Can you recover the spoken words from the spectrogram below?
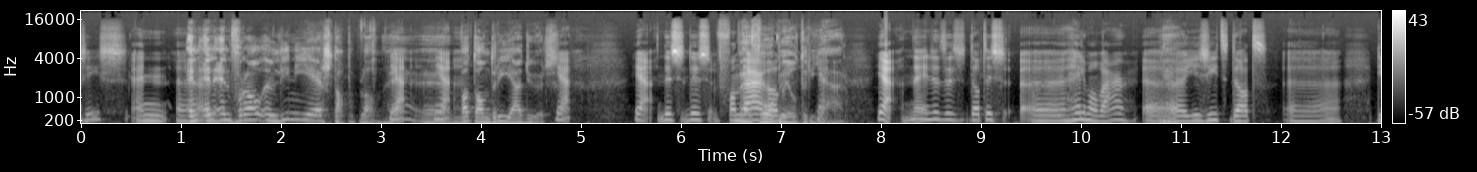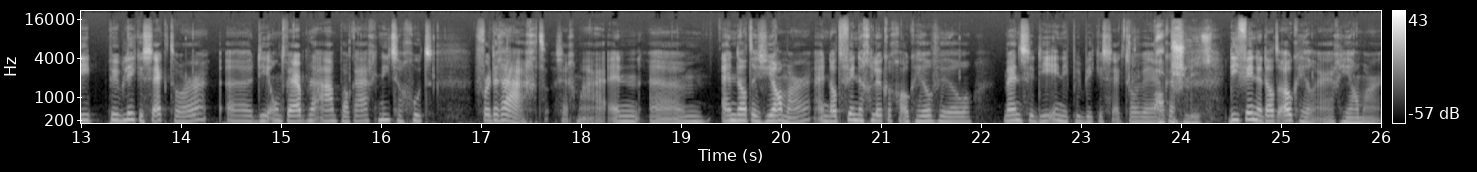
Precies. En, uh, en, en, en vooral een lineair stappenplan, ja, hè? Uh, ja. wat dan drie jaar duurt. Ja, ja dus, dus vandaar Bijvoorbeeld ook, drie jaar. Ja, nee, dat is, dat is uh, helemaal waar. Ja. Je ziet dat die publieke sector die ontwerpende aanpak eigenlijk niet zo goed verdraagt, zeg maar. En, um, en dat is jammer. En dat vinden gelukkig ook heel veel mensen die in die publieke sector werken. Absoluut. Die vinden dat ook heel erg jammer.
